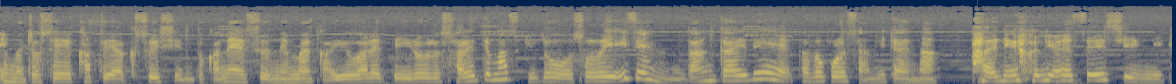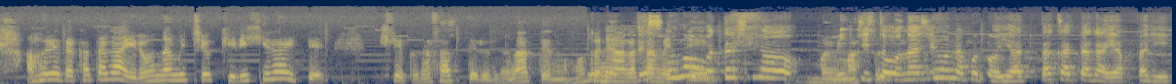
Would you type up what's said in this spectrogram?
今女性活躍推進とかね数年前から言われていろいろされてますけどそれ以前の段階で田所さんみたいな パイオニア精神に溢れた方がいろんな道を切り開いて来てくださってるんだなっていうのを本当に改めてその私の道と同じようなことをやった方がやっぱり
